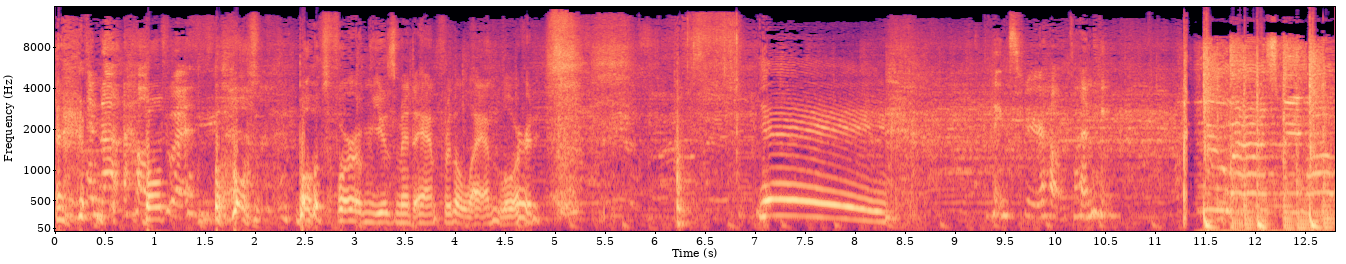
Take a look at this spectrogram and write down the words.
And not helped both, with. both, both for amusement and for the landlord. Yay! Thanks for your help, honey. You ask me how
